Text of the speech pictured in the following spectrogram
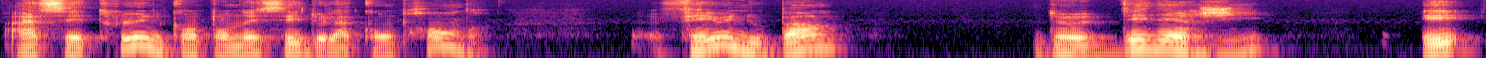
à cette rune, quand on essaie de la comprendre, Féu nous parle d'énergie et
